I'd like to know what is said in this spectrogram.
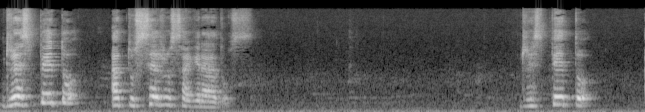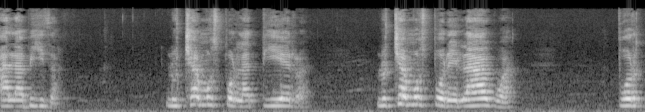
Respeto a tus cerros sagrados. Respeto a la vida. Luchamos por la tierra. Luchamos por el agua. Por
